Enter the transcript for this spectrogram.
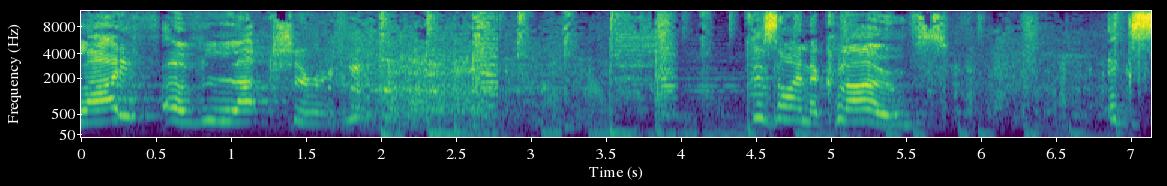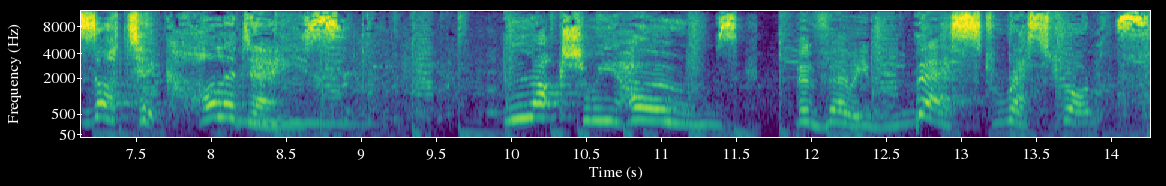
life of luxury. Designer clothes, exotic holidays, luxury homes, the very best restaurants,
